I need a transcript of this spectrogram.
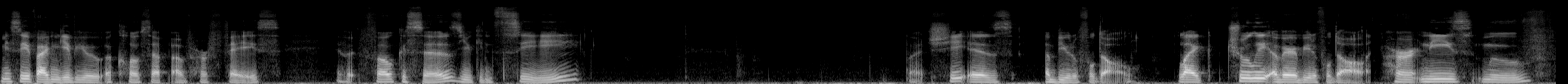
let me see if I can give you a close-up of her face. If it focuses, you can see. But she is a beautiful doll. Like, truly a very beautiful doll. Her knees move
